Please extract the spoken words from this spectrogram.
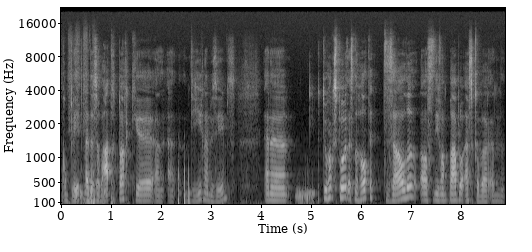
Compleet met dus een waterpark, eh, en, en dieren en museums. En eh, de toegangspoort is nog altijd dezelfde als die van Pablo Escobar. En,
